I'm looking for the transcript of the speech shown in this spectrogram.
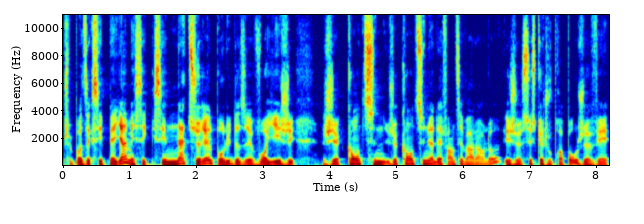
je peux pas dire que c'est payant mais c'est naturel pour lui de dire voyez j'ai je continue je continue à défendre ces valeurs là et je sais ce que je vous propose. Je vais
